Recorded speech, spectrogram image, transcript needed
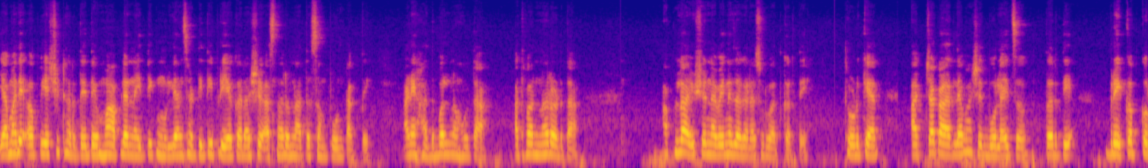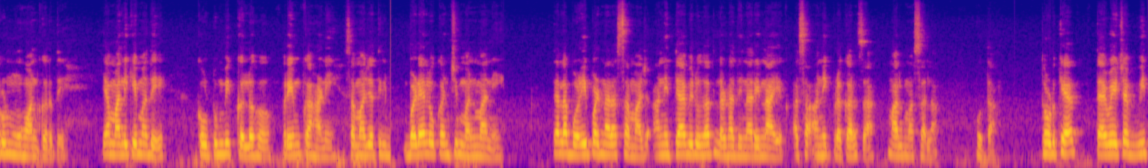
यामध्ये अपयशी ठरते तेव्हा आपल्या नैतिक मूल्यांसाठी ती प्रियकराशी असणारं नातं संपवून टाकते. आणि हतबल न होता अथवा न रडता आपलं आयुष्य नव्याने जगायला सुरुवात करते. थोडक्यात आजच्या काळातल्या भाषेत बोलायचं तर ती ब्रेकअप करून मूव्ह करते. या मालिकेमध्ये कौटुंबिक कलह प्रेम कहाणी समाजातील बड्या लोकांची मनमानी त्याला बळी पडणारा समाज आणि त्याविरोधात लढा देणारे नायक असा अनेक प्रकारचा मालमसाला होता. थोडक्यात त्यावेळच्या विविध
